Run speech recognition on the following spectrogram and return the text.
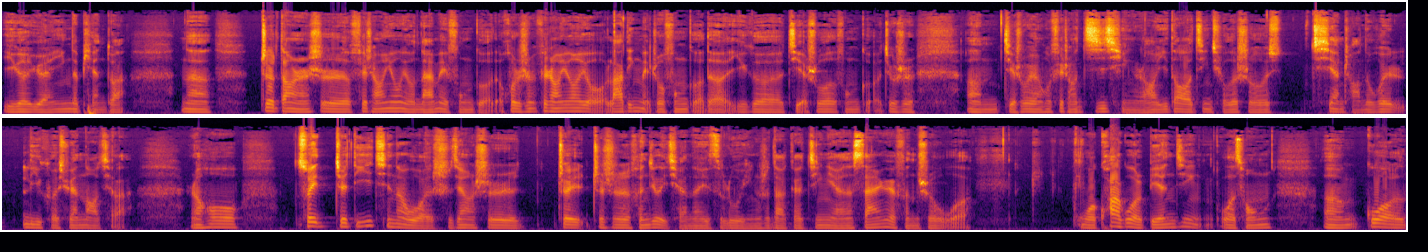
一个原因的片段。那这当然是非常拥有南美风格的，或者是非常拥有拉丁美洲风格的一个解说风格，就是嗯解说员会非常激情，然后一到进球的时候，现场都会立刻喧闹起来。然后，所以这第一期呢，我实际上是。这这是很久以前的一次录音，是大概今年三月份的时候，我我跨过了边境，我从嗯过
